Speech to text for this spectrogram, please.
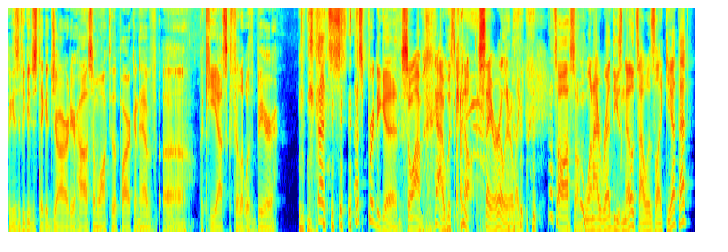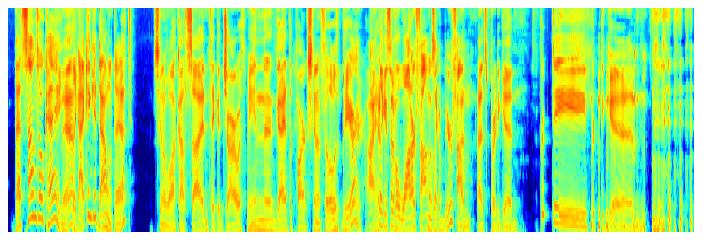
because if you could just take a jar to your house and walk to the park and have uh, a kiosk fill it with beer, that's that's pretty good. So I'm I was gonna say earlier, like That's awesome. when I read these notes, I was like, yeah, that that sounds okay. Yeah. Like I can get down with that. Just gonna walk outside and take a jar with me, and the guy at the park's gonna fill it with beer. I Like instead of a water fountain, there's like a beer fountain. that's pretty good. Pretty pretty good.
